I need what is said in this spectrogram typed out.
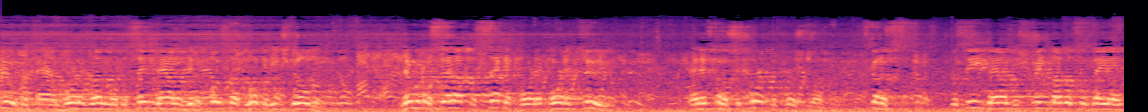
view of the town, Hornet 1 will descend down and get a close-up look at each building. Then we're going to set up the second Hornet, Hornet 2, and it's going to support the first one. It's going to proceed down to street level surveillance,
